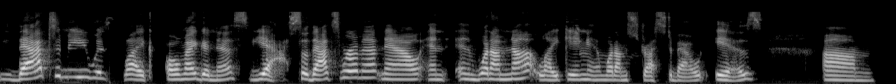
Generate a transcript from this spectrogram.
that to me was like, oh my goodness, yeah. So that's where I'm at now, and and what I'm not liking and what I'm stressed about is, um,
